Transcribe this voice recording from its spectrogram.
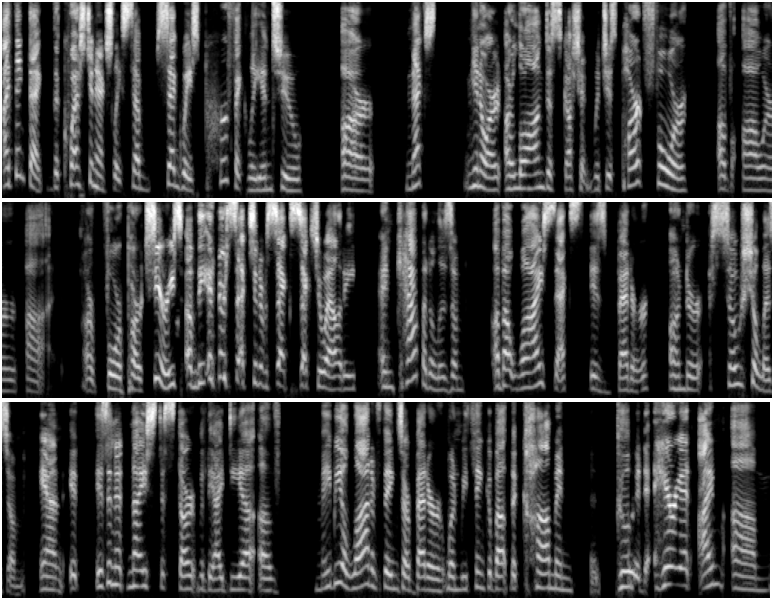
I think that the question actually seg- segues perfectly into our next, you know, our, our long discussion, which is part four of our uh, our four part series of the intersection of sex, sexuality, and capitalism about why sex is better under socialism. And it isn't it nice to start with the idea of maybe a lot of things are better when we think about the common good. Harriet, I'm um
